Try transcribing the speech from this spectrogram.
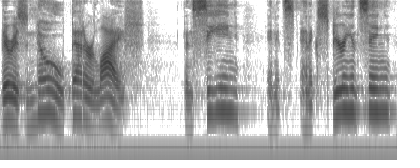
There is no better life than seeing and, and experiencing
